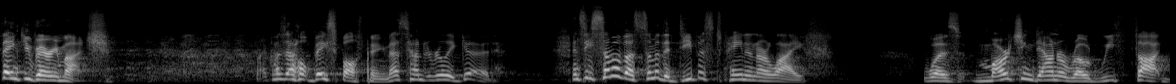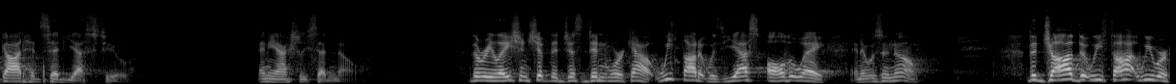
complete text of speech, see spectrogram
Thank you very much. like, what's that whole baseball thing? That sounded really good. And see, some of us, some of the deepest pain in our life was marching down a road we thought God had said yes to. And he actually said no. The relationship that just didn't work out, we thought it was yes all the way, and it was a no. The job that we thought we were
